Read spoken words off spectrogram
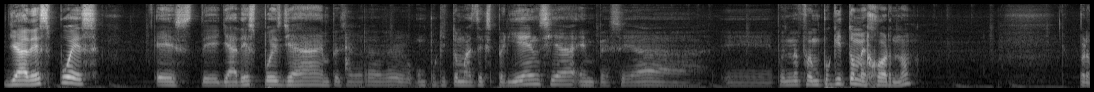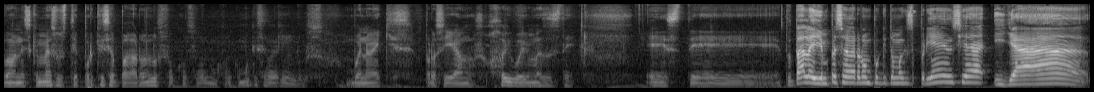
Ya después, este, ya después ya empecé a agarrar un poquito más de experiencia, empecé a, eh, pues me fue un poquito mejor, ¿no? Perdón, es que me asusté porque se apagaron los focos, o a lo mejor como que se ve la luz. Bueno, X, prosigamos. Ay, güey, me asusté. Este, total, ahí empecé a agarrar un poquito más de experiencia y ya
